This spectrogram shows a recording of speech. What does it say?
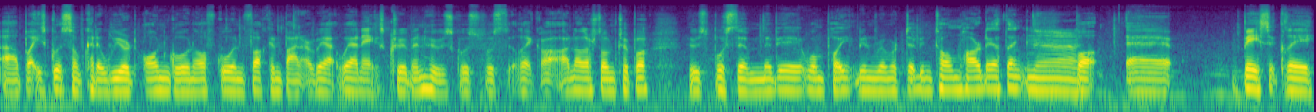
Uh, but he's got some kind of weird ongoing, off-going fucking banter with, with an ex-crewman who's was supposed to, like uh, another stormtrooper who's supposed to maybe at one point been rumored to have been Tom Hardy, I think. Nah. But uh, basically,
